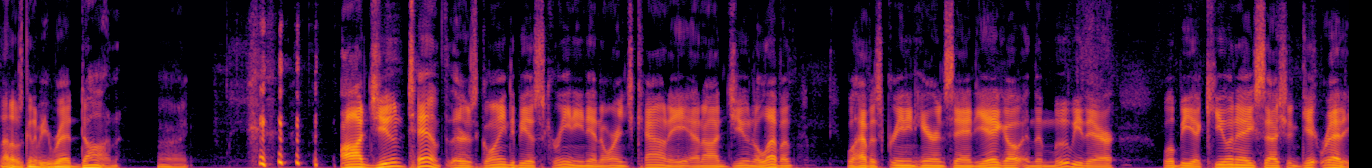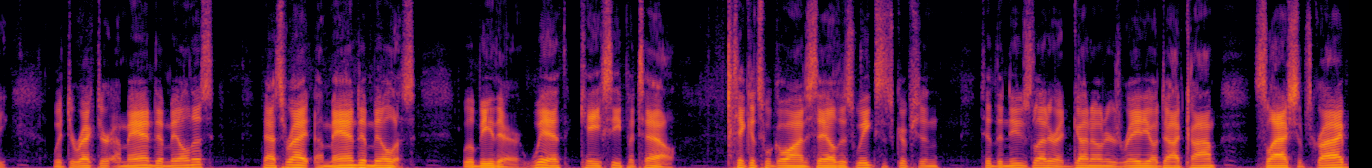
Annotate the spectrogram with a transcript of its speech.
Thought it was going to be Red Dawn. All right. on June 10th, there's going to be a screening in Orange County, and on June 11th, we'll have a screening here in San Diego, and the movie there will be a Q&A session. Get ready with director Amanda Milius. That's right, Amanda Milius will be there with Kash Patel. Tickets will go on sale this week. Subscription to the newsletter at gunownersradio.com slash subscribe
